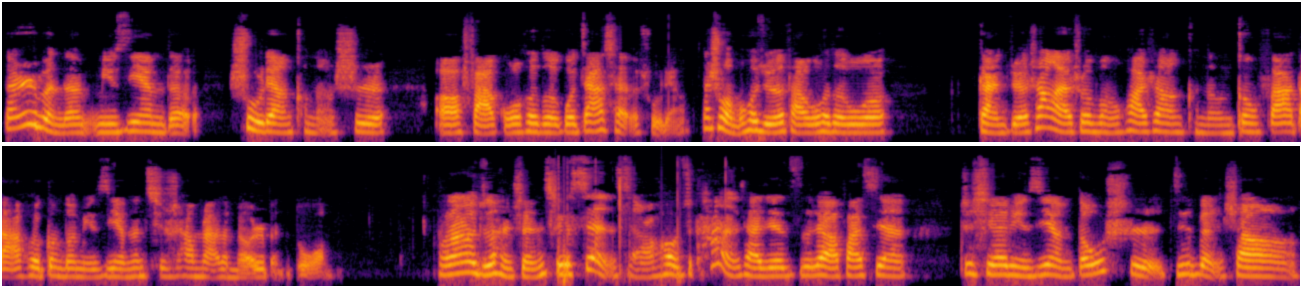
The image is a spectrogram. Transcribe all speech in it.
但日本的 museum 的数量可能是呃法国和德国加起来的数量。但是我们会觉得法国和德国感觉上来说文化上可能更发达，会更多 museum，但其实他们俩都没有日本多。我当时觉得很神奇一个现象，然后我去看了一下这些资料，发现这些 museum 都是基本上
